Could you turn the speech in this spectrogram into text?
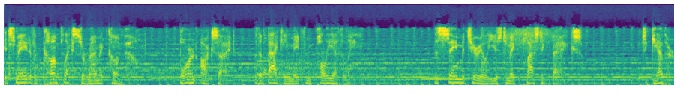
It's made of a complex ceramic compound, boron oxide, with a backing made from polyethylene. The same material used to make plastic bags. Together,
